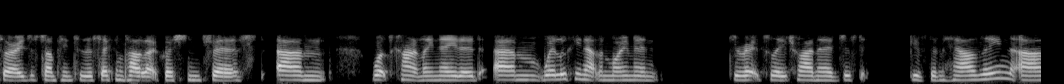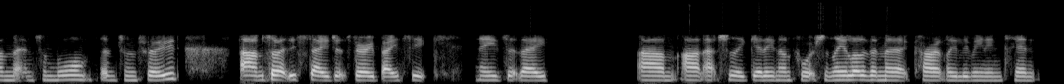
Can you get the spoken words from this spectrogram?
sorry, just jumping to the second part of that question first. Um, what's currently needed? Um, we're looking at the moment directly trying to just give them housing um, and some warmth and some food. Um, so at this stage, it's very basic needs that they um, aren't actually getting, unfortunately. A lot of them are currently living in tents.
